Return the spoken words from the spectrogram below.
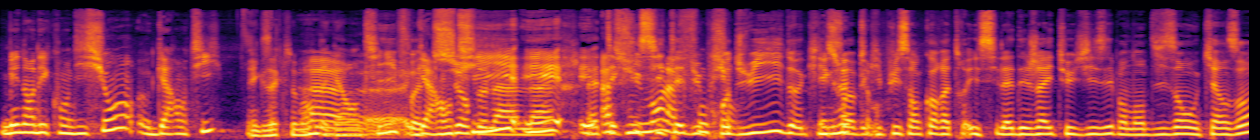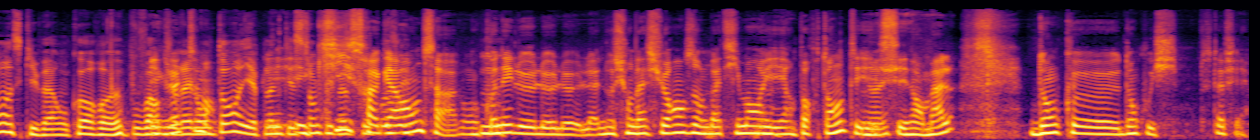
mais dans des conditions garanties Exactement, des garanties. Il faut être sûr de la, la, technicité du produit, qu'il puisse encore être, s'il a déjà été utilisé pendant 10 ans ou 15 ans, est-ce qu'il va encore pouvoir durer longtemps? Il y a plein de questions et qui, qui sera garant de ça? On mm. connaît le, la notion d'assurance dans le bâtiment est importante et c'est normal. Donc, euh, donc oui, tout à fait.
